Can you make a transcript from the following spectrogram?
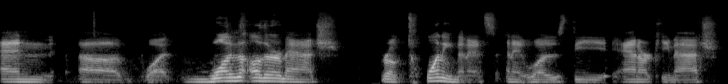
And uh, what one other match broke 20 minutes, and it was the Anarchy match.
